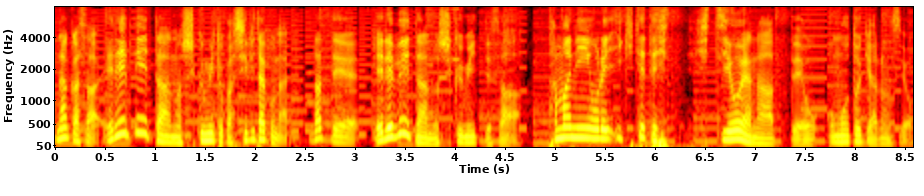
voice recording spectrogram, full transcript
なんかさエレベーターの仕組みとか知りたくない？だってエレベーターの仕組みってさたまに俺生きててひ必要やなって思う時あるんですよ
